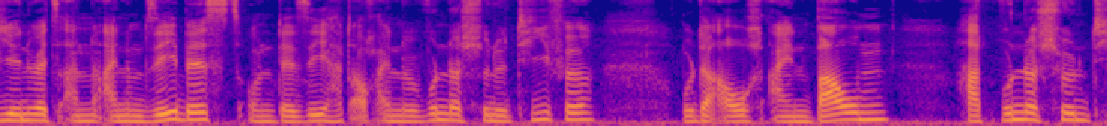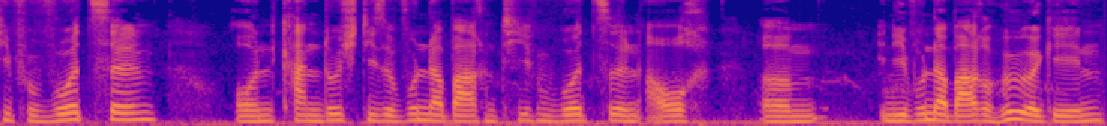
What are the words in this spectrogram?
wie wenn du jetzt an einem See bist und der See hat auch eine wunderschöne Tiefe oder auch ein Baum hat wunderschöne tiefe Wurzeln und kann durch diese wunderbaren tiefen Wurzeln auch ähm, in die wunderbare Höhe gehen.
